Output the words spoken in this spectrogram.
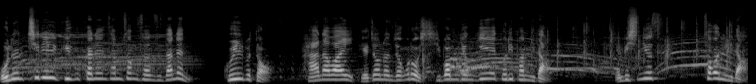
오는 7일 귀국하는 삼성 선수단은 9일부터 하나와의 대전 원정으로 시범 경기에 돌입합니다. MBC 뉴스 서건입니다.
